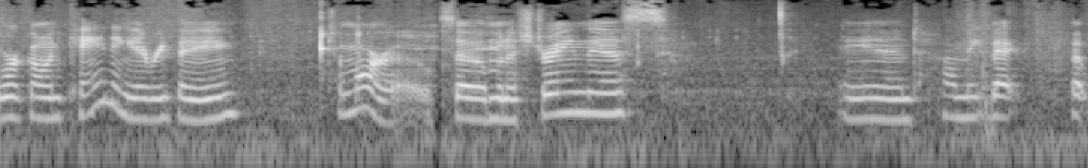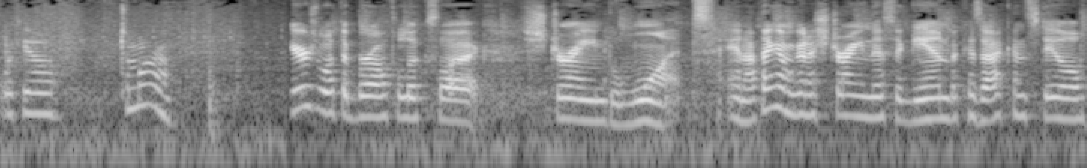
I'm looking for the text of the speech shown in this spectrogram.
work on canning everything tomorrow. So I'm going to strain this and I'll meet back up with y'all tomorrow. Here's what the broth looks like strained once. And I think I'm gonna strain this again because I can still,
